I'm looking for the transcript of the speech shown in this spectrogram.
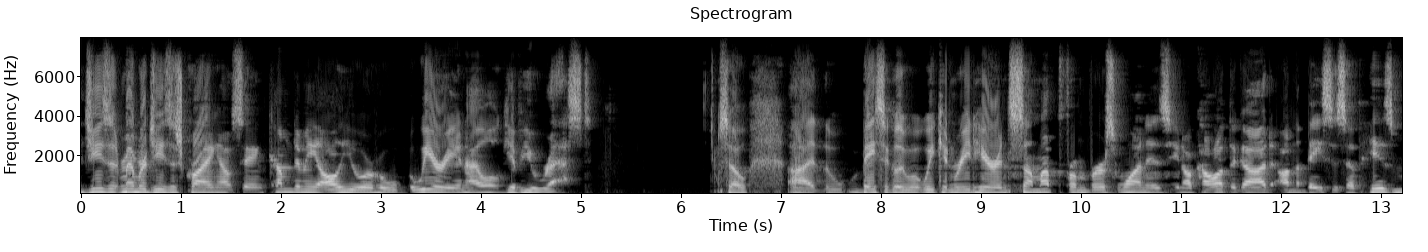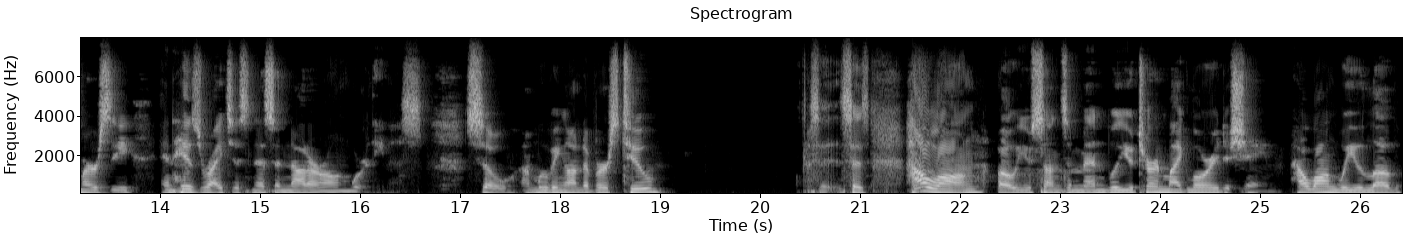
Jesus, remember Jesus crying out, saying, Come to me, all you who are weary, and I will give you rest. So uh, basically, what we can read here and sum up from verse 1 is, you know, call out to God on the basis of his mercy and his righteousness and not our own worthiness. So I'm moving on to verse 2. It says, How long, O you sons of men, will you turn my glory to shame? How long will you love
